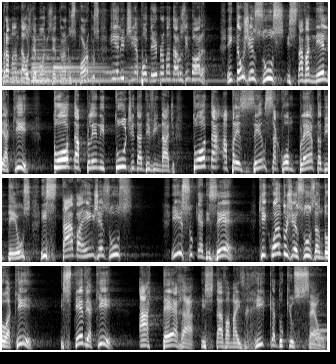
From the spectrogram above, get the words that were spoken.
para mandar os demônios entrar nos porcos e ele tinha poder para mandá-los embora. Então, Jesus estava nele aqui toda a plenitude da divindade, toda a presença completa de Deus estava em Jesus. Isso quer dizer que quando Jesus andou aqui, esteve aqui, a terra estava mais rica do que o céu.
